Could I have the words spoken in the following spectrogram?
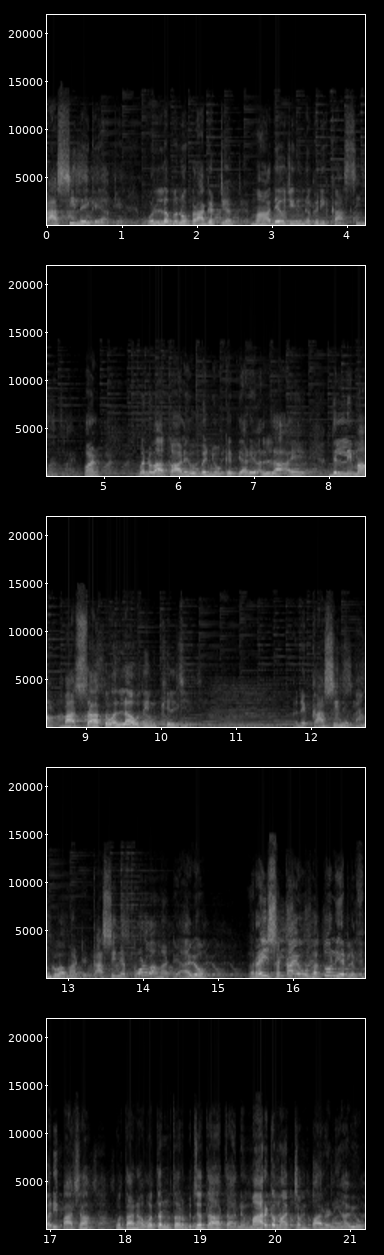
કાશી લઈ ગયા કે વલ્લભનું પ્રાગટ્ય મહાદેવજીની નગરી કાશીમાં થાય. પણ બનવા કાળ એવું બન્યું કે ત્યારે અલ્લાહ એ દિલ્હીમાં બાદશાહ હતો અલ્લાઉદ્દીન ખિલજી. અને કાશીને ભાંગવા માટે, કાશીને તોડવા માટે આવ્યો. રહી શકાય એવું હતું નહીં, એટલે ફરી પાછા પોતાના વતન તરફ જતા હતા અને માર્ગમાં ચંપારણી આવ્યું.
